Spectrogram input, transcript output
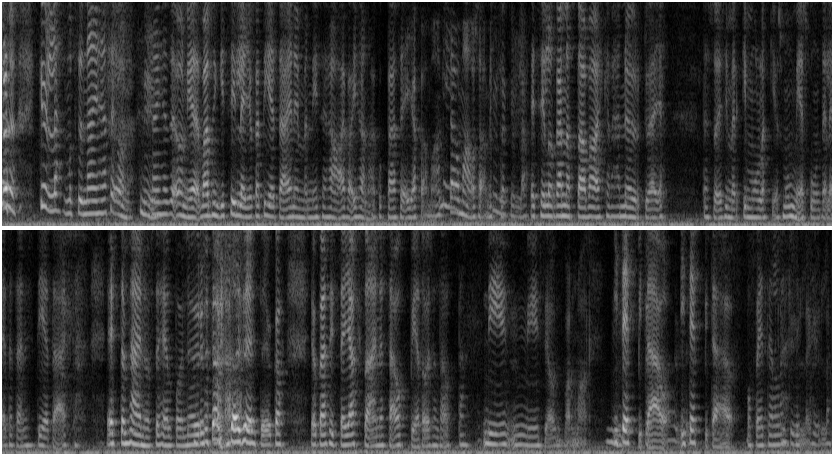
kyllä, mutta se, näinhän se on. Niin. Näinhän se on. Ja varsinkin sille, joka tietää enemmän, niin sehän on aivan ihanaa, kun pääsee jakamaan niin. sitä omaa osaamista. Kyllä, kyllä. Et silloin kannattaa vaan ehkä vähän nöyrtyä. Ja tässä on esimerkki mullekin, jos mun mies kuuntelee tätä, niin se tietää, että, että mä en ole se helpoin nöyryttävä. tai se, että joka, joka sitten jaksaa aina sitä oppia toiselta ottaa. Niin, niin se on varmaan. Itse pitää, ite pitää opetella. Kyllä, sitten. kyllä.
